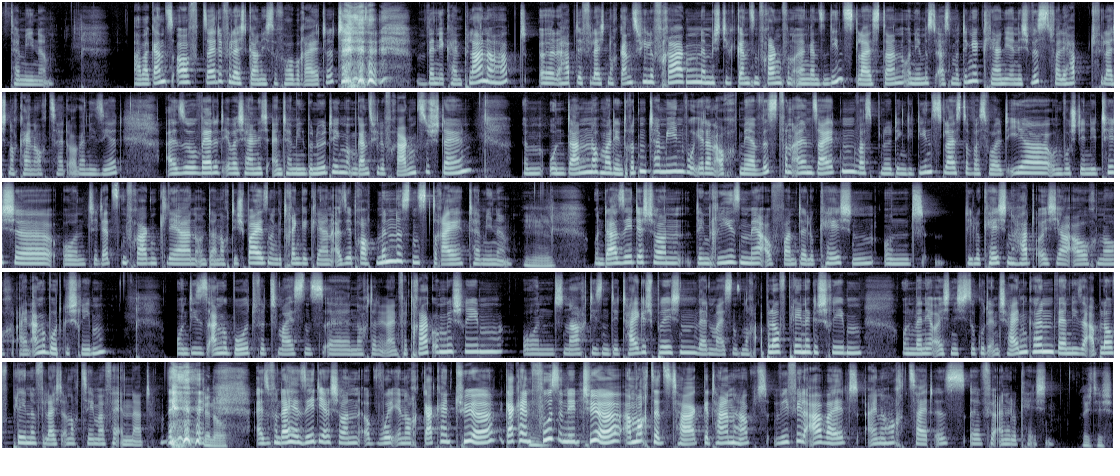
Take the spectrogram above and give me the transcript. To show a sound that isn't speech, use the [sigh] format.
Termine. Aber ganz oft seid ihr vielleicht gar nicht so vorbereitet. [laughs] Wenn ihr keinen Planer habt, äh, habt ihr vielleicht noch ganz viele Fragen, nämlich die ganzen Fragen von euren ganzen Dienstleistern. Und ihr müsst erstmal Dinge klären, die ihr nicht wisst, weil ihr habt vielleicht noch keine Hochzeit organisiert. Also werdet ihr wahrscheinlich einen Termin benötigen, um ganz viele Fragen zu stellen. Ähm, und dann nochmal den dritten Termin, wo ihr dann auch mehr wisst von allen Seiten, was benötigen die Dienstleister, was wollt ihr und wo stehen die Tische und die letzten Fragen klären und dann noch die Speisen und Getränke klären. Also ihr braucht mindestens drei Termine. Mhm. Und da seht ihr schon den riesen Mehraufwand der Location und die Location hat euch ja auch noch ein Angebot geschrieben. Und dieses Angebot wird meistens äh, noch dann in einen Vertrag umgeschrieben und nach diesen Detailgesprächen werden meistens noch Ablaufpläne geschrieben. Und wenn ihr euch nicht so gut entscheiden könnt, werden diese Ablaufpläne vielleicht auch noch zehnmal verändert. Genau. [laughs] also von daher seht ihr schon, obwohl ihr noch gar keine Tür, gar keinen. Fuß in die Tür am Hochzeitstag getan habt, wie viel Arbeit eine Hochzeit ist äh, für eine Location. Richtig.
